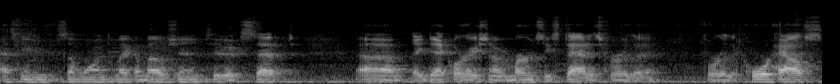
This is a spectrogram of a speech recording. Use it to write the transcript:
asking someone to make a motion to accept, um, a declaration of emergency status for the, for the courthouse,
